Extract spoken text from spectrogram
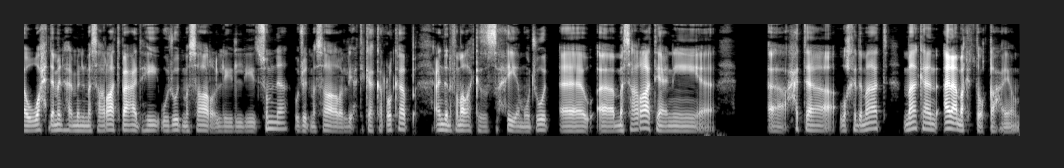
واحدة منها من المسارات بعد هي وجود مسار للسمنة وجود مسار لاحتكاك الركب. عندنا في المراكز الصحية موجود. آه، آه، مسارات يعني آه، آه، حتى وخدمات ما كان أنا ما كنت أتوقعها يوم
